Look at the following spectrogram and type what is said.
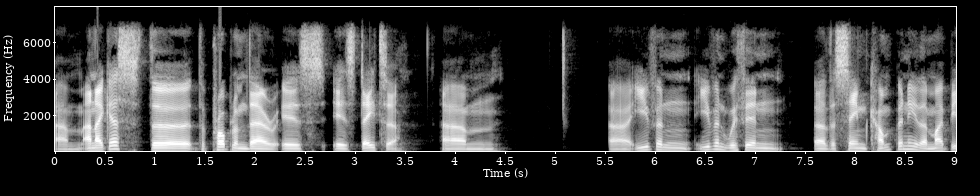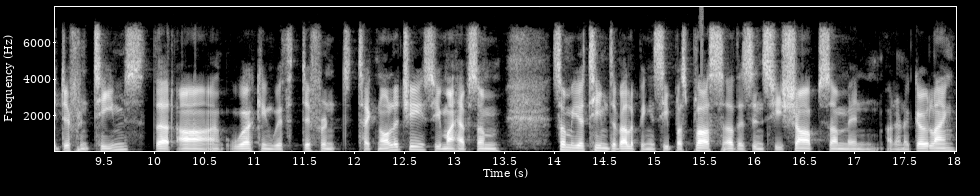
Um, and I guess the the problem there is is data. Um, uh, even even within uh, the same company, there might be different teams that are working with different technology. So you might have some some of your team developing in C++, others in C Sharp, some in I don't know Golang.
